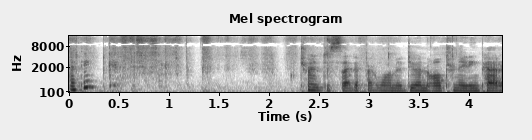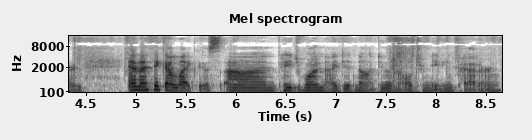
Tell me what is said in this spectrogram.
I think, trying to decide if I want to do an alternating pattern. And I think I like this. On page one, I did not do an alternating pattern.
